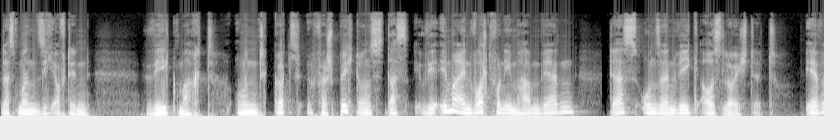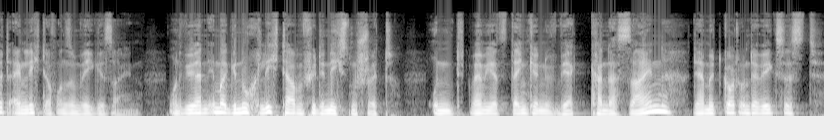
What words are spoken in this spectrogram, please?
dass man sich auf den Weg macht. Und Gott verspricht uns, dass wir immer ein Wort von ihm haben werden, das unseren Weg ausleuchtet. Er wird ein Licht auf unserem Wege sein. Und wir werden immer genug Licht haben für den nächsten Schritt. Und wenn wir jetzt denken, wer kann das sein, der mit Gott unterwegs ist,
